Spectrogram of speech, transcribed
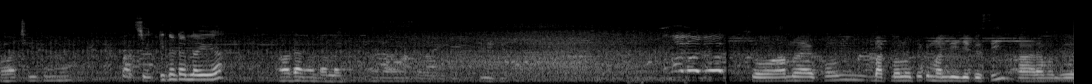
पाँच छः किलो पाँच से कितना टाइम लगेगा आधा घंटा लगे তো আমরা এখন বাটমালু থেকে মান্ডি যেতেছি আর আমাদের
